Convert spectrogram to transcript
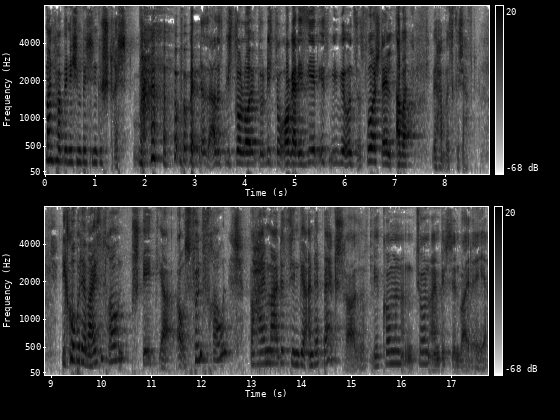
Manchmal bin ich ein bisschen gestresst, wenn das alles nicht so läuft und nicht so organisiert ist, wie wir uns das vorstellen. Aber wir haben es geschafft. Die Gruppe der Weißen Frauen besteht ja aus fünf Frauen. Beheimatet sind wir an der Bergstraße. Wir kommen schon ein bisschen weiter her.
